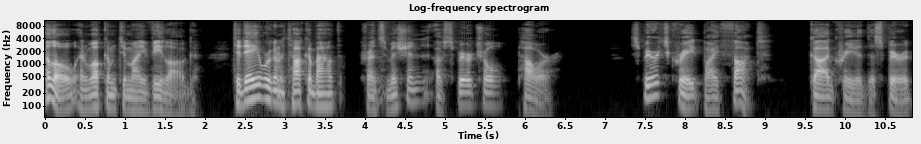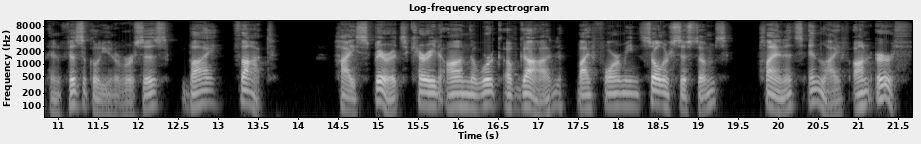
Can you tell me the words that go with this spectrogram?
Hello, and welcome to my vlog. Today we're going to talk about transmission of spiritual power. Spirits create by thought. God created the spirit and physical universes by thought. High spirits carried on the work of God by forming solar systems, planets, and life on Earth.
